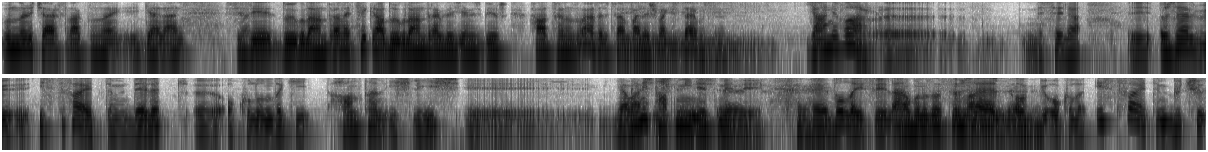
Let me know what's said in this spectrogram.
Bunlar içerisinde aklınıza gelen, sizi evet. duygulandıran ve tekrar duygulandırabileceğimiz bir hatıranız varsa lütfen paylaşmak ister misiniz? Yani var. Ee, mesela e, özel bir istifa ettim. Devlet e, okulundaki hantal işleyiş e, Yavaş beni tatmin işleyiş, etmedi. Evet. e, dolayısıyla Kabınıza özel yani. o, bir okula istifa ettim. Bir,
